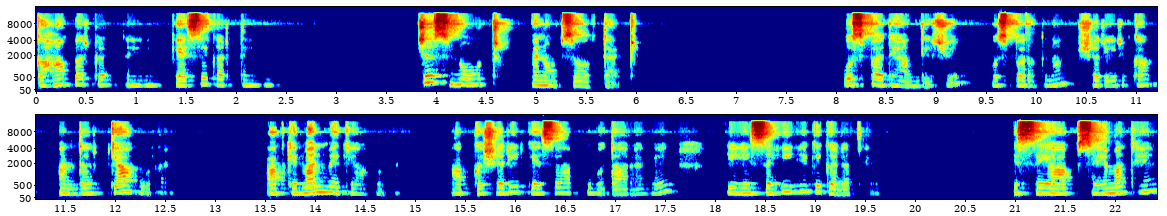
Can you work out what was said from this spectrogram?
कहाँ पर करते हैं? कैसे करते हैं? Just note and observe that. उस पर ध्यान दीजिए, उस पर अपना शरीर का अंदर क्या हो रहा है? आपके मन में क्या हो रहा है? आपका शरीर कैसे आपको बता रहा है कि ये सही है कि गलत है? इससे आप सहमत हैं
